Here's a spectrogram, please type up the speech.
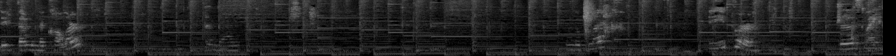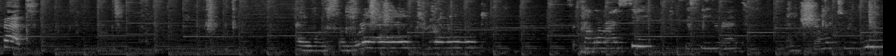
Dip them in the color. And then in the black paper. Just like that. I want some red, red. It's the color I see. You see red? And show it to you.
